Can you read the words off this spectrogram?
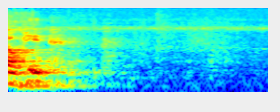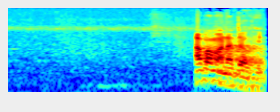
tauhid. Apa makna tauhid?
